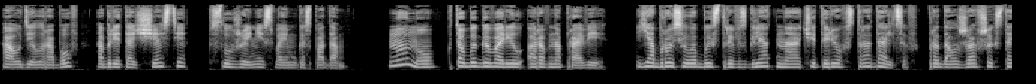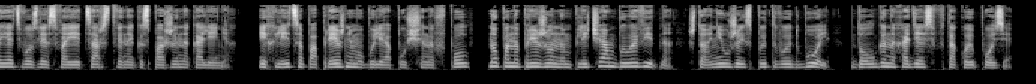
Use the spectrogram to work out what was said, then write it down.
а удел рабов — обретать счастье в служении своим господам. Ну-ну, кто бы говорил о равноправии. Я бросила быстрый взгляд на четырех страдальцев, продолжавших стоять возле своей царственной госпожи на коленях. Их лица по-прежнему были опущены в пол, но по напряженным плечам было видно, что они уже испытывают боль, долго находясь в такой позе.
